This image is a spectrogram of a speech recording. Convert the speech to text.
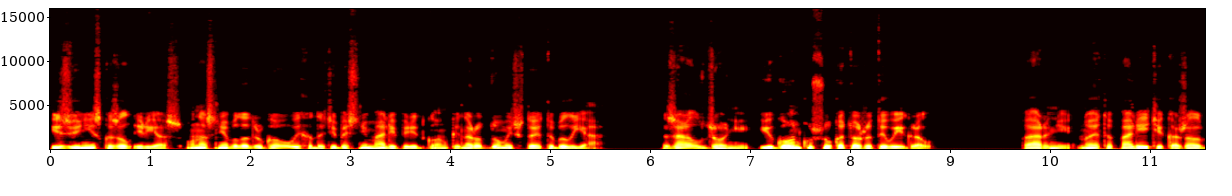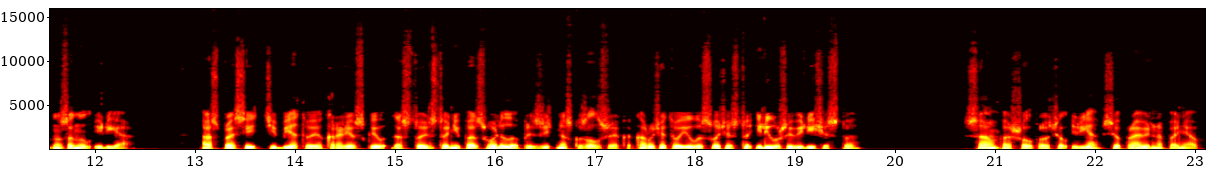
«Извини», — сказал Ильяс, — «у нас не было другого выхода, тебя снимали перед гонкой, народ думает, что это был я». Заорал Джонни, «И гонку, сука, тоже ты выиграл?» «Парни, но это политика», — жалобно заныл Илья. «А спросить тебе твое королевское достоинство не позволило?» — презрительно сказал Жека. «Короче, твое высочество или уже величество?» «Сам пошел», — прочел Илья, все правильно поняв.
